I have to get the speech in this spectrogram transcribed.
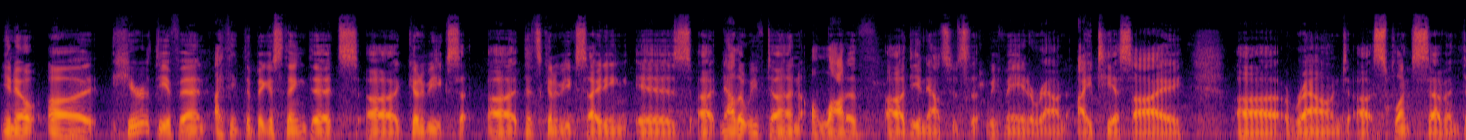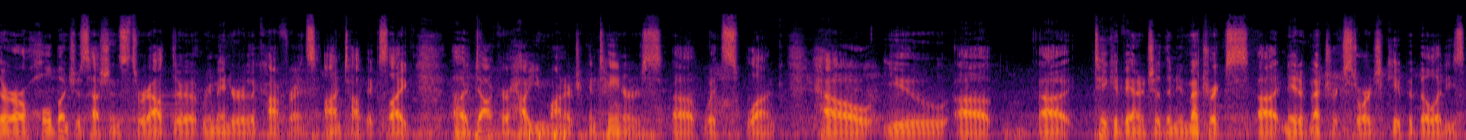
You know, uh, here at the event, I think the biggest thing that's uh, going to be uh, that's going to be exciting is uh, now that we've done a lot of the announcements that we've made around ITSI, uh, around Splunk Seven. There are a whole bunch of sessions throughout the remainder of the conference on topics like Docker, how you monitor containers with Splunk, how you take advantage of the new metrics, uh, native metric storage capabilities.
